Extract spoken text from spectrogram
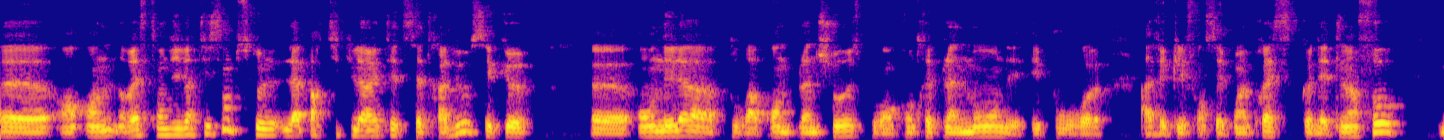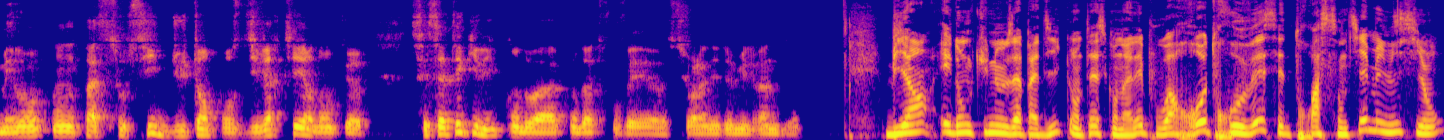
euh, en, restant divertissant, puisque la particularité de cette radio, c'est que on est là pour apprendre plein de choses, pour rencontrer plein de monde et, pour, avec les Français.press, connaître l'info. Mais on, on, passe aussi du temps pour se divertir. Donc c'est cet équilibre qu'on doit qu'on doit trouver sur l'année 2022. Bien, et donc tu nous as pas dit quand est-ce qu'on allait pouvoir retrouver cette 300e émission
